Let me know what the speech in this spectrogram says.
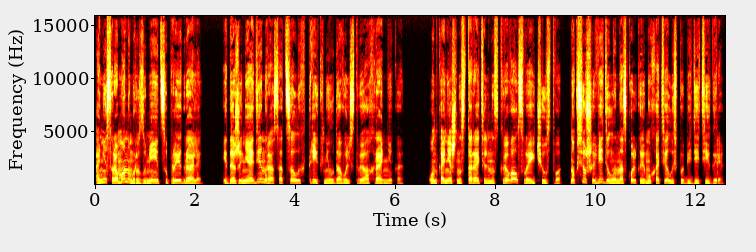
Они с Романом, разумеется, проиграли. И даже не один раз, а целых три к неудовольствию охранника. Он, конечно, старательно скрывал свои чувства, но Ксюша видела, насколько ему хотелось победить Игоря.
